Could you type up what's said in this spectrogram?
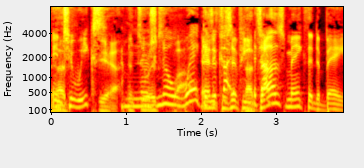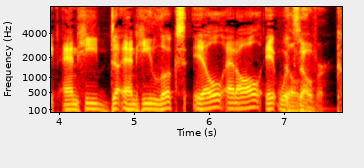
I mean, in that's- two weeks? Yeah, I mean, there's weeks, no wow. way. And it's because if he it's not- does make the debate and he d- and he looks ill at all, it will it's over. c-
